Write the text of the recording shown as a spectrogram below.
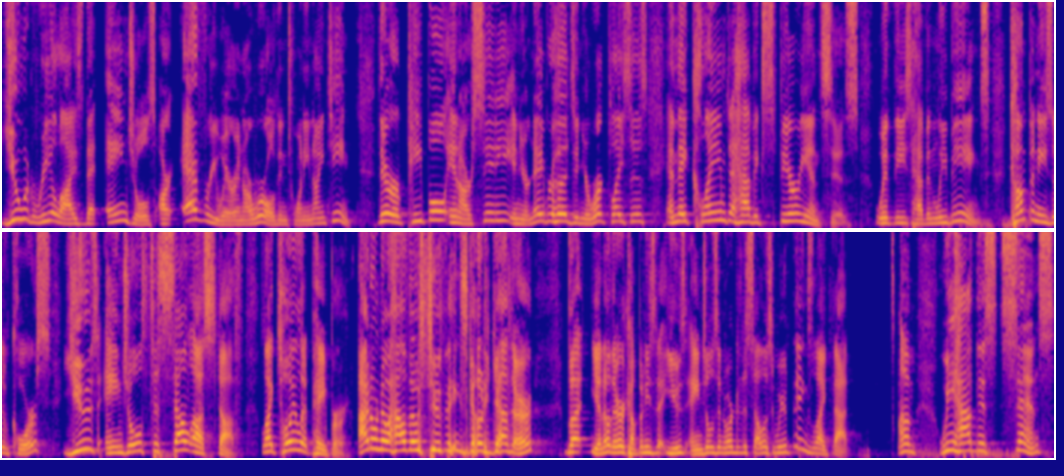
you would realize that angels are everywhere in our world in 2019. There are people in our city, in your neighborhoods, in your workplaces, and they claim to have experiences with these heavenly beings. Companies, of course, use angels to sell us stuff, like toilet paper. I don't know how those two things go together. But, you know, there are companies that use angels in order to sell us weird things like that. Um, we have this sense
